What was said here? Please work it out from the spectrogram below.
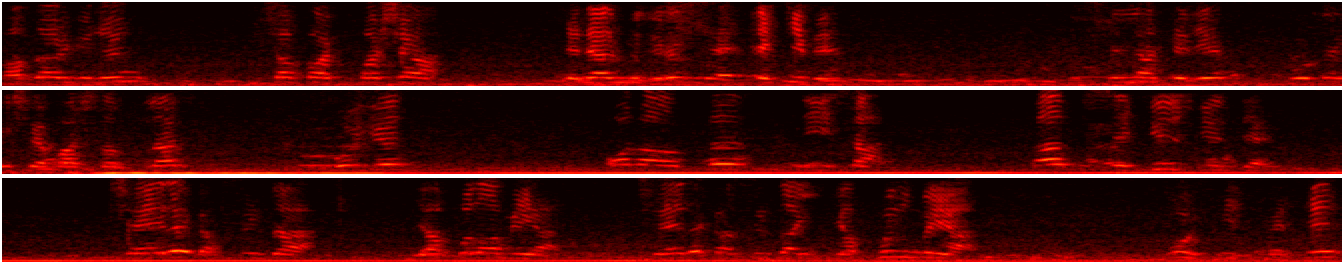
Pazar günü Şafak Paşa Genel Müdürüm ve ekibi Bismillah dediğim burada işe başladılar. Bugün 16 Nisan tam 800 günde çeyrek asırda yapılamayan, çeyrek asırda yapılmayan bu hizmeti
